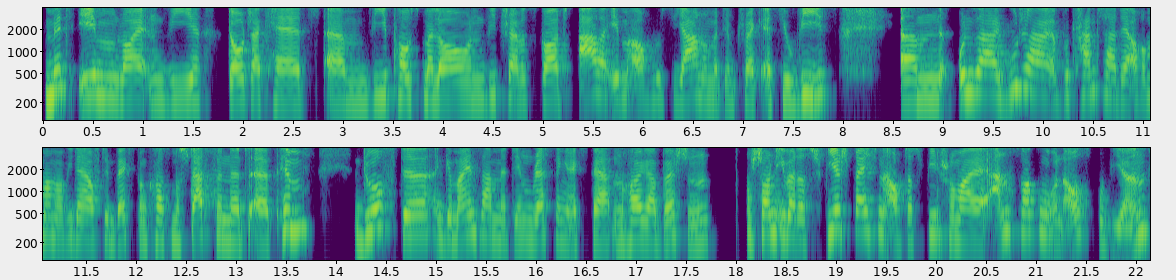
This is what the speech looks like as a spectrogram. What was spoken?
mit eben Leuten wie Doja Cat, ähm, wie Post Malone, wie Travis Scott, aber eben auch Luciano mit dem Track SUVs. Ähm, unser guter Bekannter, der auch immer mal wieder auf dem Backspin Kosmos stattfindet, äh, Pimpf, durfte gemeinsam mit dem Wrestling-Experten Holger Böschen schon über das Spiel sprechen, auch das Spiel schon mal anzocken und ausprobieren.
